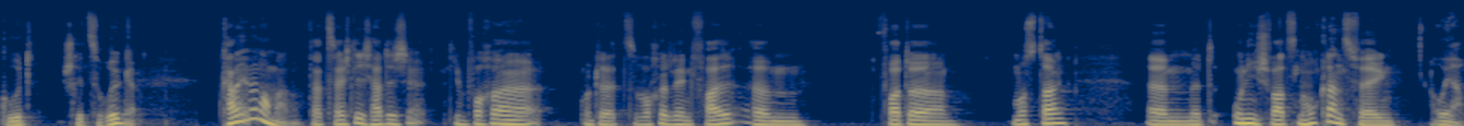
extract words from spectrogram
gut, Schritt zurück. Ja. Kann man immer noch machen. Tatsächlich hatte ich die Woche oder letzte Woche den Fall, ähm, Ford Mustang ähm, mit unischwarzen Hochglanzfelgen. Oh ja.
